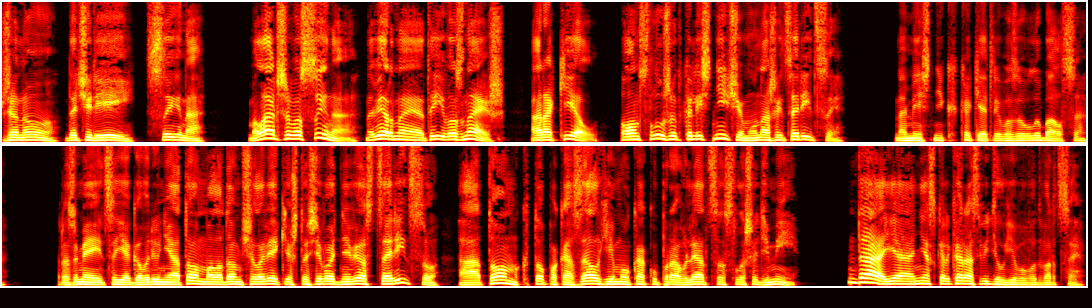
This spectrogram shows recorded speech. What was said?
жену, дочерей, сына. Младшего сына, наверное, ты его знаешь, Аракел. Он служит колесничим у нашей царицы». Наместник кокетливо заулыбался. «Разумеется, я говорю не о том молодом человеке, что сегодня вез царицу, а о том, кто показал ему, как управляться с лошадьми. Да, я несколько раз видел его во дворце».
